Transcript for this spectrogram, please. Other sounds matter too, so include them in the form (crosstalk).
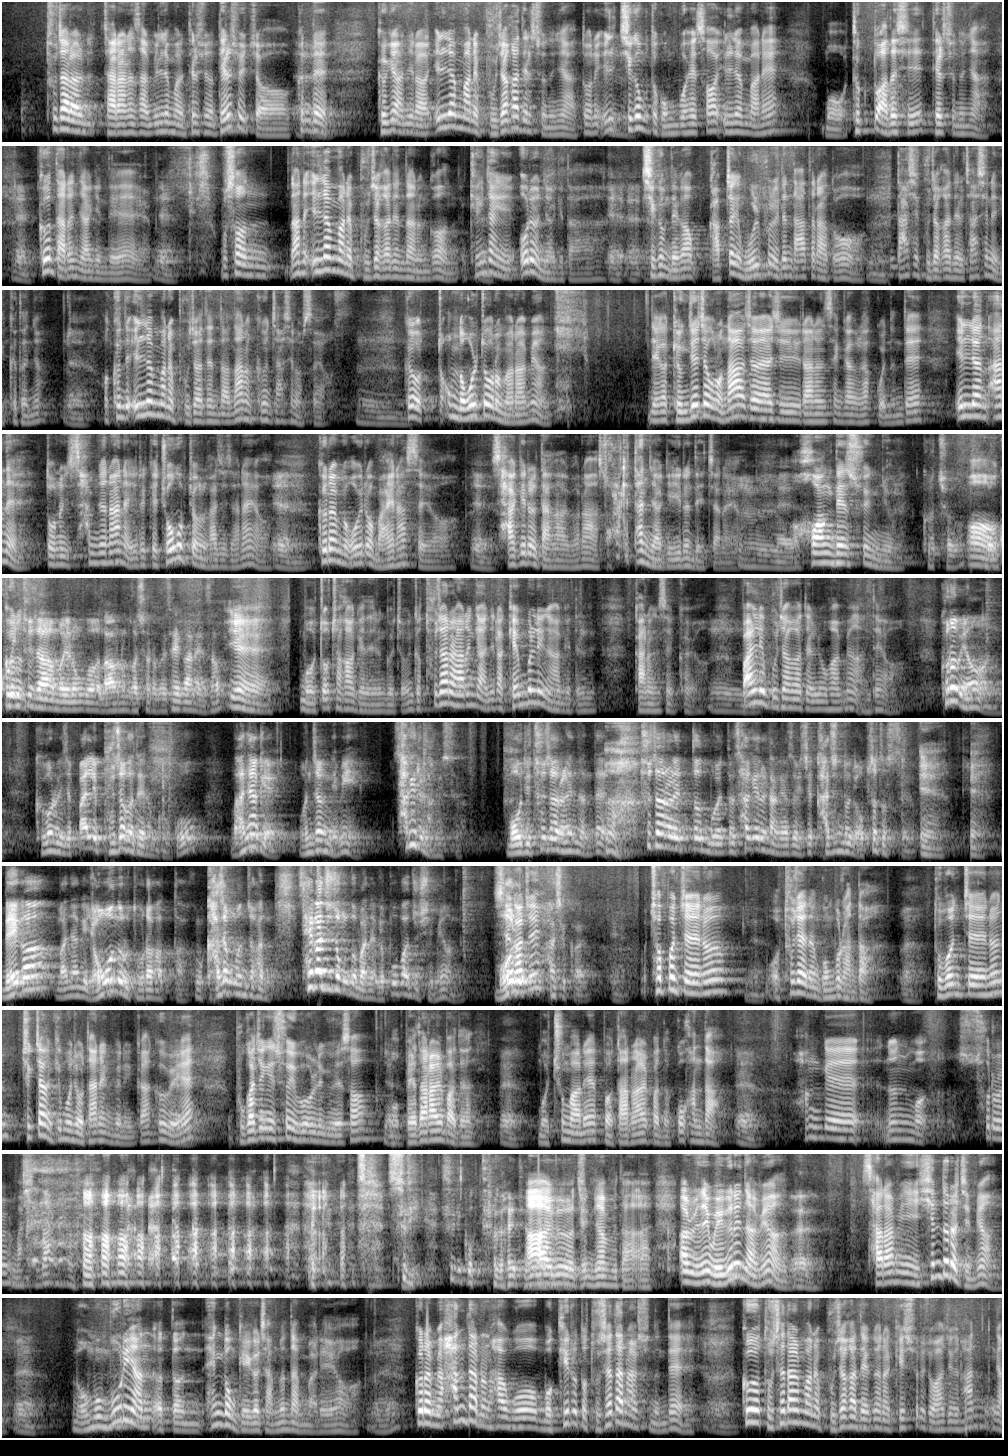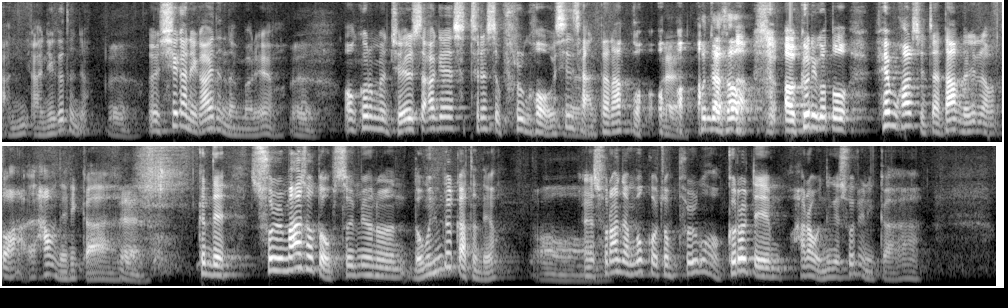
투자를 잘하는 사람 1년 만에 될 수 있는 될수 있죠. 근데 그게 아니라 1년 만에 부자가 될 수 있느냐 또는 일- 지금부터 공부해서 1년 만에 뭐 득도 하듯이 될 수 있느냐 네. 그건 다른 이야기인데 네. 우선 나는 1년 만에 부자가 된다는 건 굉장히 어려운 이야기다. 예. 예. 지금 내가 갑자기 무일푼이 된다 하더라도 음. 다시 부자가 될 자신은 있거든요. 네. 어, 근데 1년 만에 부자 된다 나는 그건 자신 없어요. 음. 그리고 조금 노골적으로 말하면 내가 경제적으로 나아져야지라는 생각을 갖고 있는데 1년 안에 또는 3년 안에 이렇게 조급증을 가지잖아요. 예. 그러면 오히려 마이너스예요. 예. 사기를 당하거나 솔깃한 이야기 이런 데 있잖아요. 음, 네. 어, 허황된 수익률. 그렇죠. 어, 뭐 코인 그런- 투자 뭐 이런 거 나오는 것처럼 그 세간에서. 예, 뭐 쫓아가게 되는 거죠. 그러니까 투자를 하는 게 아니라 갬블링을 하게 될 가능성이 커요. 음. 빨리 부자가 되려고 하면 안 돼요. 그러면 그거는 이제 빨리 부자가 되는 거고 만약에 원장님이 사기를 당했어요. 뭐 어디 투자를 했는데 투자를 했던 뭐 했던 사기를 당해서 이제 가진 돈이 없어졌어요. 예, 예. 내가 만약에 영원으로 돌아갔다. 그럼 가장 먼저 한 세 가지 정도 만약에 뽑아주시면 세 뭘 가지? 하실까요? 예. 첫 번째는 네. 뭐 투자에 대한 공부를 한다. 네. 두 번째는 직장을 기본적으로 다니는 거니까 그 외에 부가적인 수입을 올리기 위해서 뭐 배달 알바든 예. 뭐 주말에 뭐 다른 알바든 꼭 한다. 예. 한 개는 뭐 술을 마신다. (laughs) (laughs) 술이 술이 꼭 들어가야 돼요. 아, 그거 중요합니다. 아, 아, 왜냐 왜 그러냐면 예. 사람이 힘들어지면 예. 너무 무리한 어떤 행동 계획을 잡는단 말이에요. 예. 그러면 한 달은 하고 뭐 길어도 두세 달은 할 수 있는데 예. 그 두세 달 만에 부자가 되거나 기술이 좋아지거나 하는 게 아니, 아니거든요. 예. 시간이 가야 된단 말이에요. 예. 어 그러면 제일 싸게 스트레스 풀고 (laughs) 신세 안타납고 네. 혼자서 (laughs) 아 그리고 또 회복할 수 있잖아. 다음 날 일어나면 또 하- 하면 되니까. 예. 근데 술마저도 없으면은 너무 힘들 것 같은데요. 어. 술 한 잔 먹고 좀 풀고 그럴 때 하라고 있는 게 술이니까.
